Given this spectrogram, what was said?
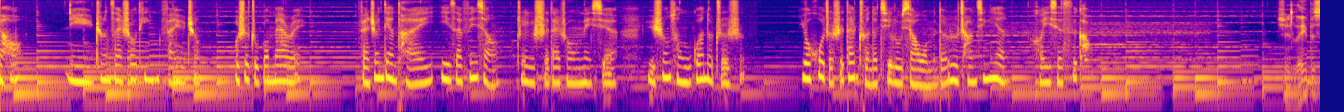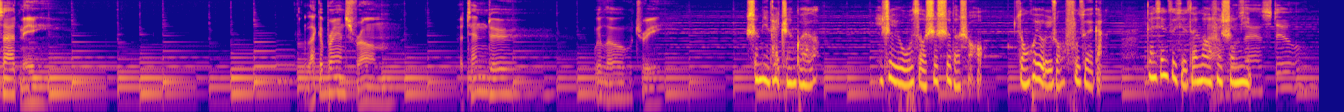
你好，你正在收听樊宇正，我是主播 Mary。反正电台意在分享这个时代中那些与生存无关的知识，又或者是单纯的记录下我们的日常经验和一些思考。She lay beside me like a branch from a tender。生命太珍贵了，以至于无所事事的时候，总会有一种负罪感，担心自己在浪费生命。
